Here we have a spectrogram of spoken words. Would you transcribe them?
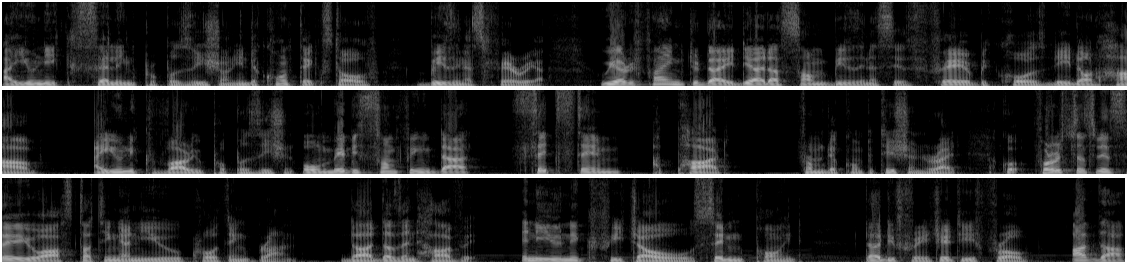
a unique selling proposition in the context of business failure, we are referring to the idea that some businesses fail because they don't have a unique value proposition or maybe something that sets them apart from the competition, right? For instance, let's say you are starting a new clothing brand that doesn't have any unique feature or selling point that differentiates it from other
